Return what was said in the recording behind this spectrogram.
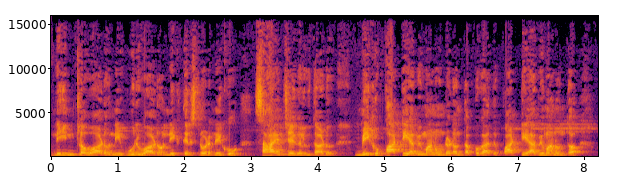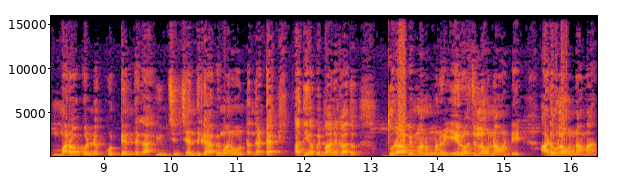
నీ ఇంట్లో వాడు నీ ఊరి వాడు నీకు తెలిసినవాడు నీకు సహాయం చేయగలుగుతాడు. మీకు పార్టీ అభిమానం ఉండడం తప్పు కాదు. పార్టీ అభిమానంతో మరొకరిని కొట్టేంతగా హింసించేంతగా అభిమానం ఉంటుందంటే అది అభిమానం కాదు దురాభిమానం. మనం ఏ రోజుల్లో ఉన్నామండి? అడవులో ఉన్నామా?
